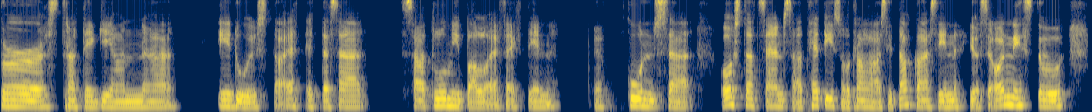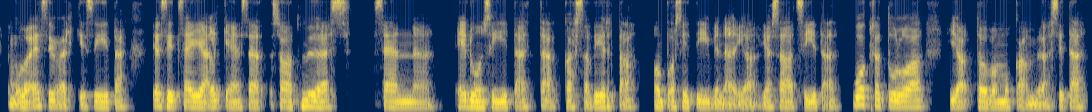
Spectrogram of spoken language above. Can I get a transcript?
BRR-strategian äh, eduista, että, että sä saat lumipalloefektin, kun sä ostat sen, saat heti sun rahasi takaisin, jos se onnistuu, ja mulla on esimerkki siitä, ja sitten sen jälkeen sä saat myös sen edun siitä, että kassavirta on positiivinen ja, ja saat siitä vuokratuloa. Ja toivon mukaan myös sitä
